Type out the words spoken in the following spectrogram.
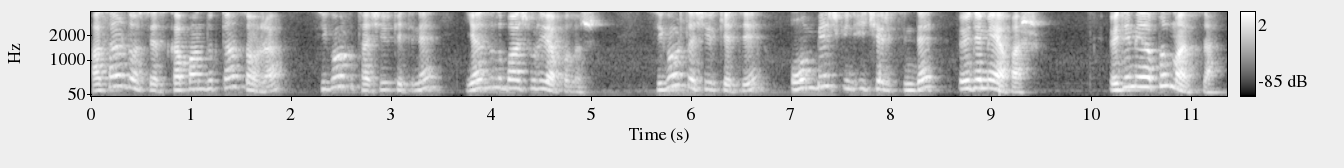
Hasar dosyası kapandıktan sonra sigorta şirketine yazılı başvuru yapılır. Sigorta şirketi 15 gün içerisinde ödeme yapar. Ödeme yapılmazsa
